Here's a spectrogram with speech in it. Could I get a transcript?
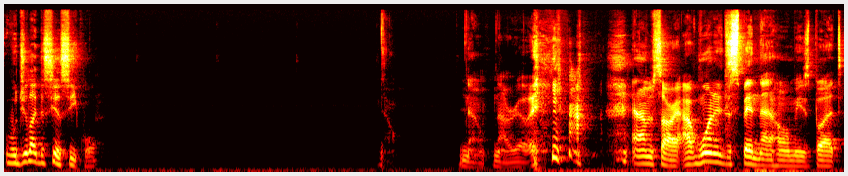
would you like to see a sequel? No. No, not really. and I'm sorry. I wanted to spin that homies, but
